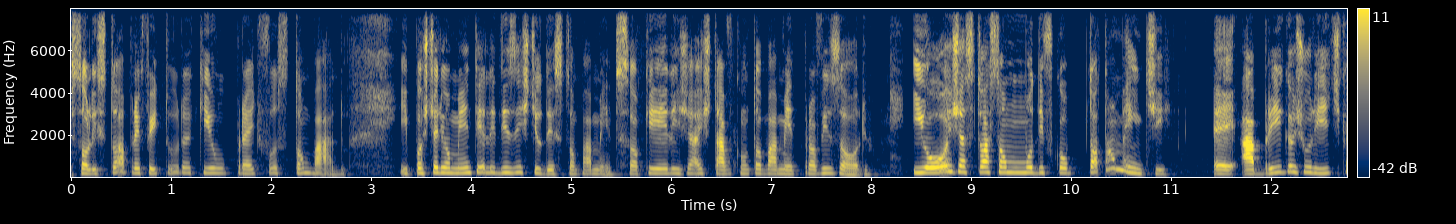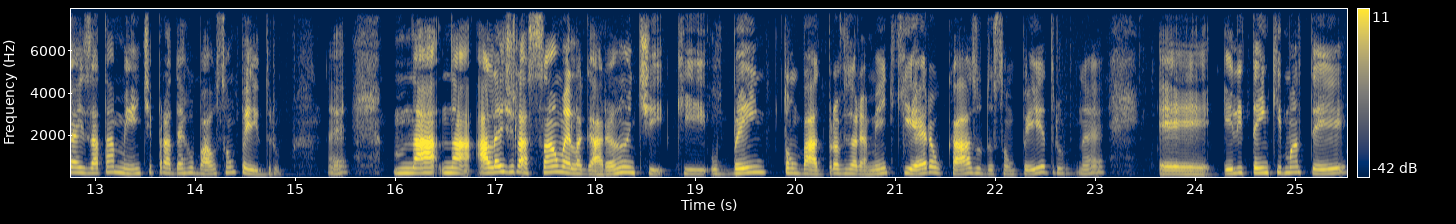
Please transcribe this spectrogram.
solicitou à prefeitura que o prédio fosse tombado. E, posteriormente, ele desistiu desse tombamento, só que ele já estava com tombamento provisório. E hoje a situação modificou totalmente. É, a briga jurídica é exatamente para derrubar o São Pedro. Né? Na, na, a legislação ela garante que o bem tombado provisoriamente, que era o caso do São Pedro, né? É, ele tem que manter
